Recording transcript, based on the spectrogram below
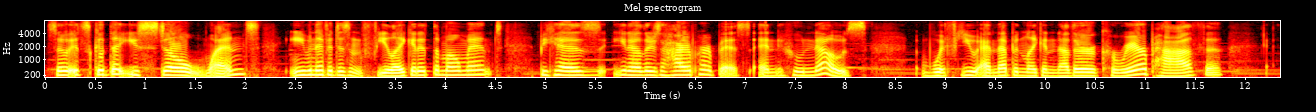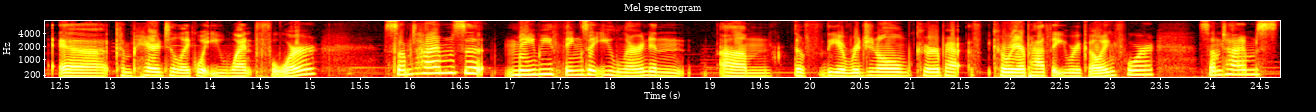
So it's good that you still went, even if it doesn't feel like it at the moment, because, you know, there's a higher purpose. And who knows if you end up in like another career path uh, compared to like what you went for sometimes maybe things that you learned in um, the the original career path, career path that you were going for, sometimes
